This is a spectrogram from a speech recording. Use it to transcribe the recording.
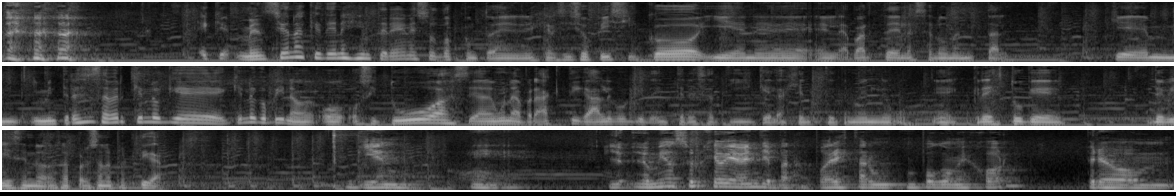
es que mencionas que tienes interés en esos dos puntos, en el ejercicio físico y en, eh, en la parte de la salud mental. Que, mm, y me interesa saber qué es lo que, qué es lo que opinas, o, o, si tú haces alguna práctica, algo que te interesa a ti, que la gente también le, eh, crees tú que debiesen otras personas practicar. Bien, eh, lo, mío surge obviamente para poder estar un, poco mejor, pero mm,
